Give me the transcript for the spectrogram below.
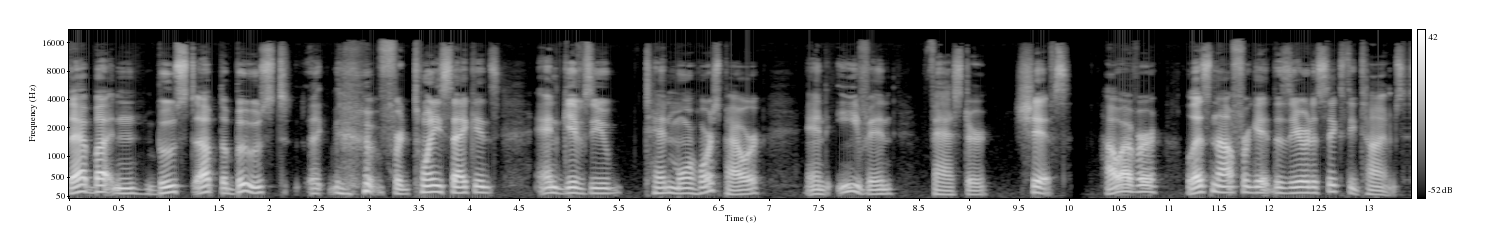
That button boosts up the boost for 20 seconds and gives you 10 more horsepower and even faster shifts. However, let's not forget the 0 to 60 times.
